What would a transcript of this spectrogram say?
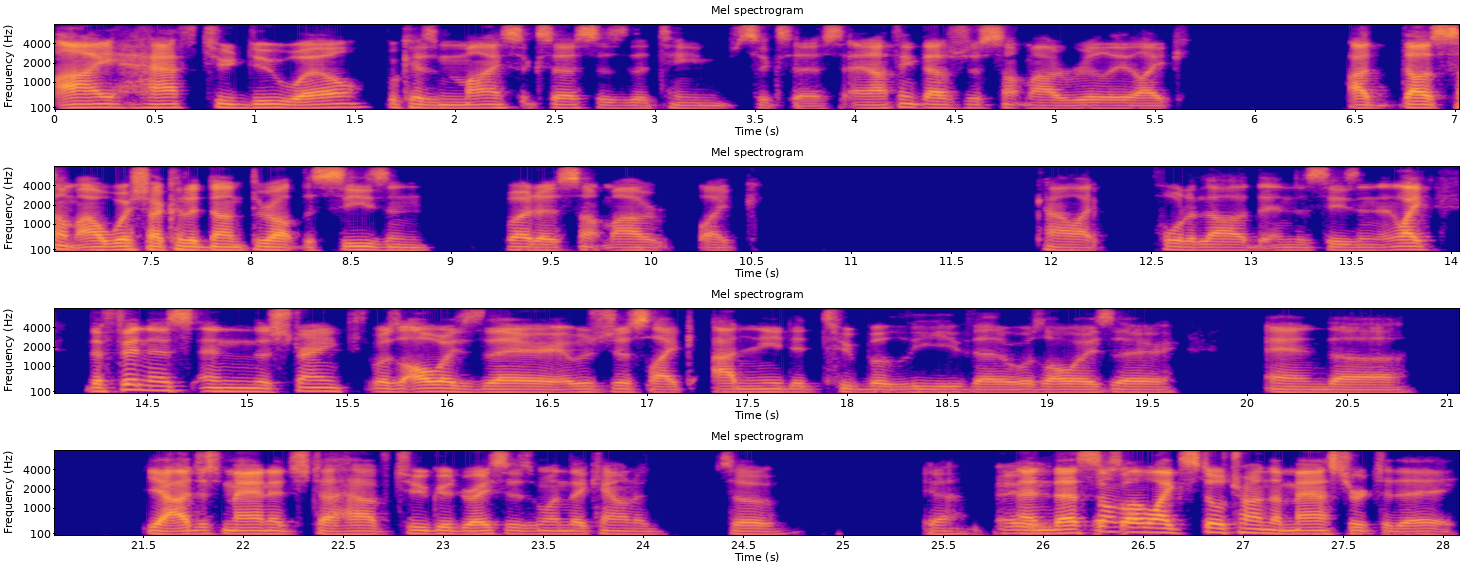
I have to do well because my success is the team success. And I think that was just something I really like. I that was something I wish I could have done throughout the season, but it's something I like kind of like pulled it out at the end of the season. And like the fitness and the strength was always there. It was just like I needed to believe that it was always there. And uh yeah, I just managed to have two good races when they counted. So, yeah, hey, and that's, that's something I'm like still trying to master today,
